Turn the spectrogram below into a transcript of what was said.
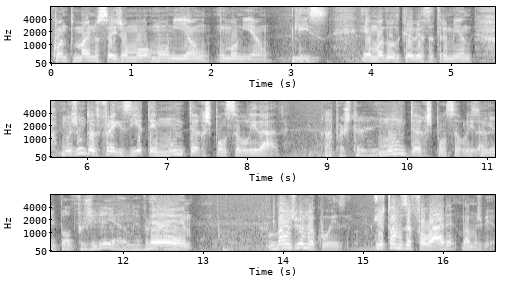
quanto mais não seja uma, uma união, uma união, que Uhum. isso é uma dor de cabeça tremenda. Uma junta de freguesia tem muita responsabilidade. Ah, pois tem. Muita responsabilidade. Ninguém pode fugir a ela, é verdade. Eh, vamos ver uma coisa. Estamos a falar, vamos ver,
